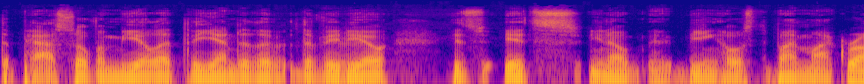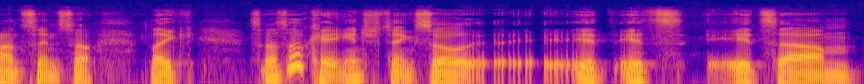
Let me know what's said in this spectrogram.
the Passover meal at the end of the, the video. It's it's you know being hosted by Mark Ronson. So like, so it's okay, interesting. So it, it's it's um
